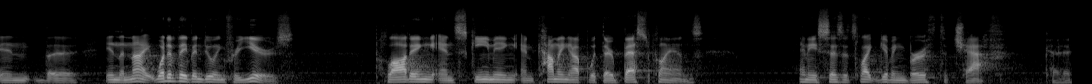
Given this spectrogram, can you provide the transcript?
in the, in the night, what have they been doing for years? Plotting and scheming and coming up with their best plans. And he says it's like giving birth to chaff. Okay?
